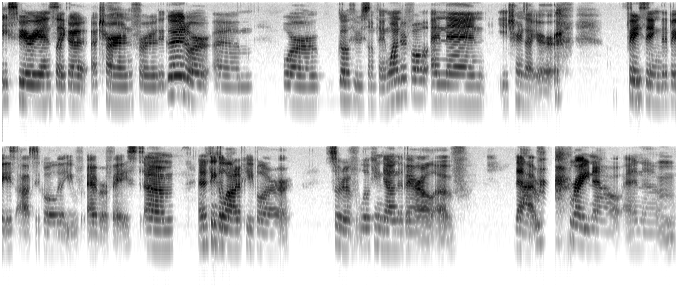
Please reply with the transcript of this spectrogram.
experience like a, a turn for the good or, um, or go through something wonderful and then it turns out you're facing the biggest obstacle that you've ever faced. Um, and I think a lot of people are sort of looking down the barrel of that right now, and um,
